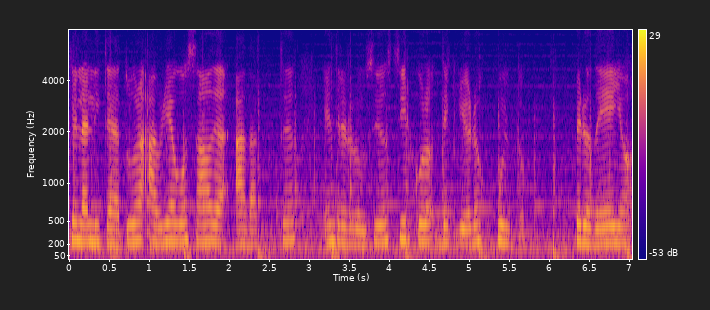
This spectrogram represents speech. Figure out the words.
que la literatura habría gozado de adaptar entre reducidos círculos de criollos cultos pero de ello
